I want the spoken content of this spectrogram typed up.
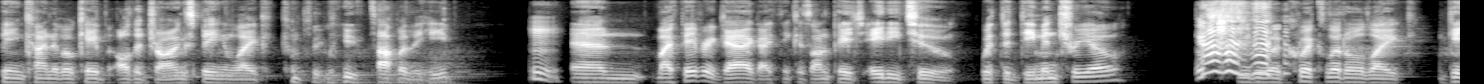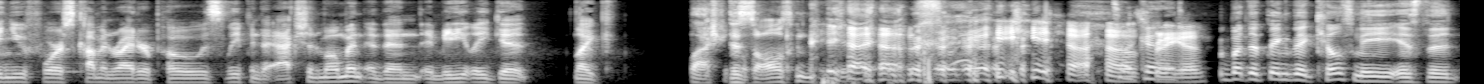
being kind of okay, but all the drawings being like completely top of the heap. Mm. And my favorite gag, I think, is on page 82 with the demon trio. We do a quick little like Ginyu Force Kamen Rider pose, leap into action moment, and then immediately get like Flash dissolved. In yeah, yeah. It was so good. yeah, that was pretty good. But the thing that kills me is the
